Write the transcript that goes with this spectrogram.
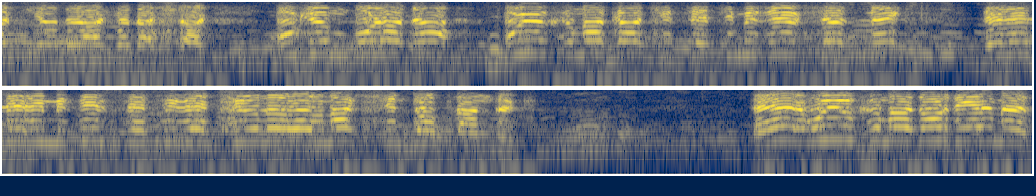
Karşıyadır arkadaşlar. Bugün burada bu yıkıma karşı sesimizi yükseltmek, derelerimizin sesi ve çığlığı olmak için toplandık. Eğer bu yıkıma dur diyemez,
